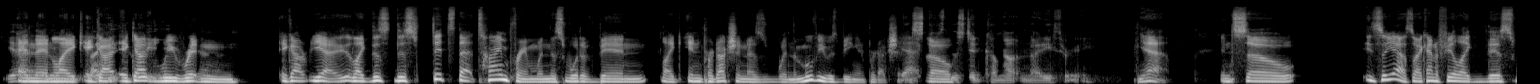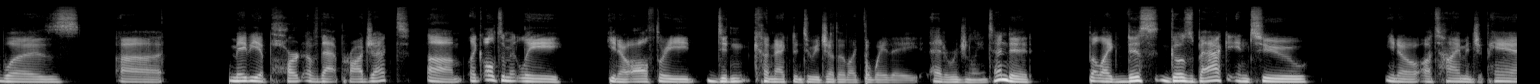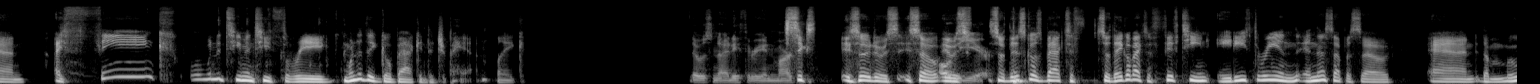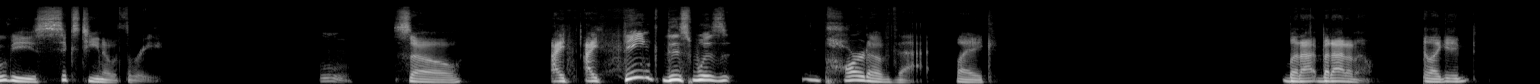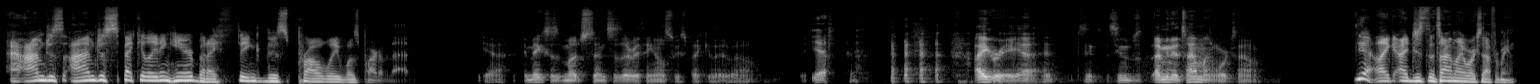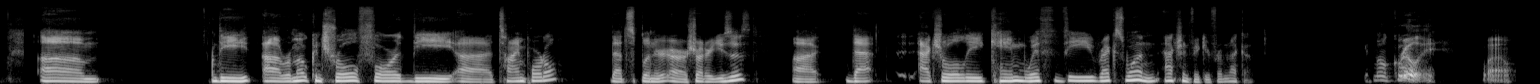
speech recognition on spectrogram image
Yeah. and then in like it got it got 93, rewritten it got yeah like this this fits that time frame when this would have been like in production as when the movie was being in production. Yeah, so this did come out in '93. yeah, and so so yeah, so I kind of feel like this was uh maybe a part of that project. Um, like ultimately, you know, all three didn't connect into each other like the way they had originally intended, but like this goes back into you know a time in Japan. I think when did TMNT three? When did they go back into Japan? Like It was '93 in March. six. So it was. So Oh, it was. year. So this goes back to. So they go back to 1583 in in this episode, and the movie's 1603. Hmm. So, I I think this was part of that. Like, but I but I don't know. Like it. I- I'm just I'm just speculating here, but I think this probably was part of that. Yeah, it makes as much sense as everything else we speculate about. Yeah. I agree. Yeah, it seems. I mean, the timeline works out. yeah like i just the timeline works out for me um the uh remote control for the uh time portal that splinter or shredder uses uh that actually came with the rex 1 action figure from NECA. Oh, cool. Really? Wow.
